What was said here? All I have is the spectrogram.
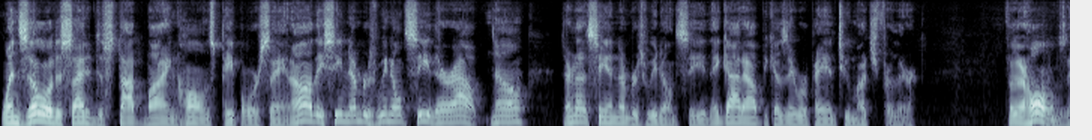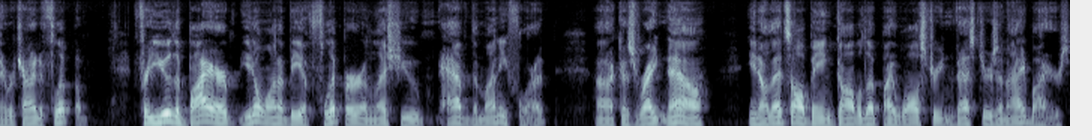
When Zillow decided to stop buying homes, people were saying, oh, they see numbers we don't see. They're out. No, they're not seeing numbers we don't see. They got out because they were paying too much for their for their homes. They were trying to flip them. For you, the buyer, you don't want to be a flipper unless you have the money for it. Because uh, right now, you know, that's all being gobbled up by Wall Street investors and iBuyers.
